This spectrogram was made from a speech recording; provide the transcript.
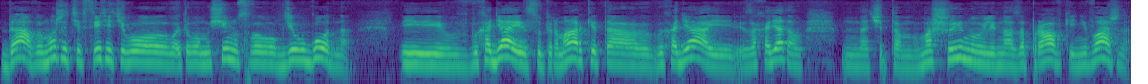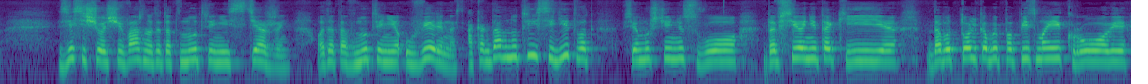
Да, вы можете встретить его, этого мужчину своего где угодно. И выходя из супермаркета, выходя и заходя там, значит, там, в машину или на заправке, неважно – Здесь еще очень важно вот этот внутренний стержень, вот эта внутренняя уверенность. А когда внутри сидит вот все мужчины сво, да все они такие, да вот только бы попить моей крови,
